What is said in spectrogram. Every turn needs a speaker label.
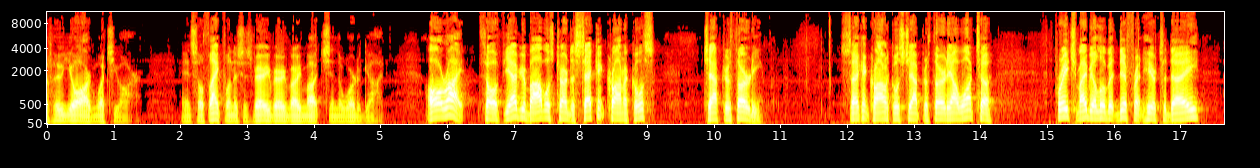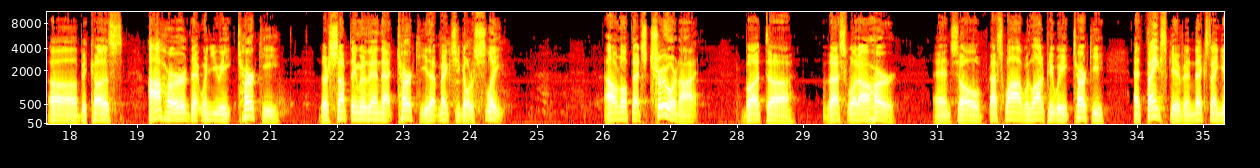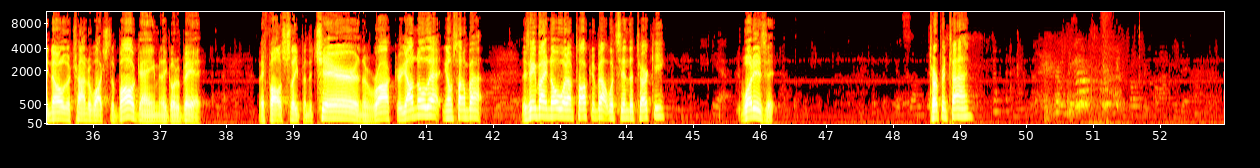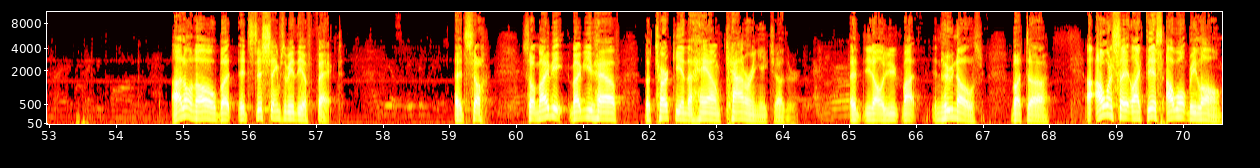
Speaker 1: of who you are and what you are. And so thankfulness is very, very, very much in the Word of God. All right. So if you have your Bibles, turn to Second Chronicles chapter 30. Second Chronicles chapter 30. I want to preach maybe a little bit different here today uh, because I heard that when you eat turkey, there's something within that turkey that makes you go to sleep. I don't know if that's true or not, but uh, that's what I heard. And so that's why when a lot of people eat turkey at Thanksgiving, next thing you know, they're trying to watch the ball game and they go to bed. They fall asleep in the chair and the rocker. Y'all know that? You know what I'm talking about? Does anybody know what I'm talking about? What's in the turkey? What is it? Turpentine? I don't know, but it just seems to be the effect. And so, so maybe maybe you have the turkey and the ham countering each other. And you know, you might, and who knows? But uh, I, want to say it like this: I won't be long.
